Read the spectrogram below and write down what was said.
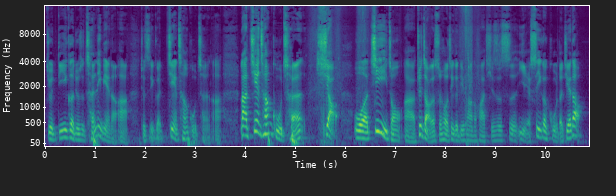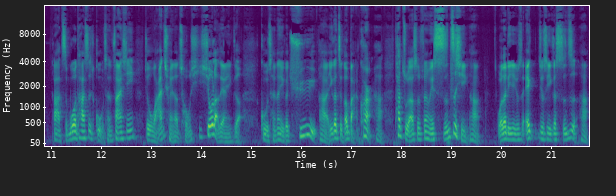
就第一个就是城里面的啊，就是一个建昌古城啊。那建昌古城小，我记忆中啊，最早的时候这个地方的话，其实是也是一个古的街道啊，只不过它是古城翻新，就完全的重新修了这样一个古城的一个区域啊，一个整个板块哈。它主要是分为十字形哈，我的理解就是 X 就是一个十字哈，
